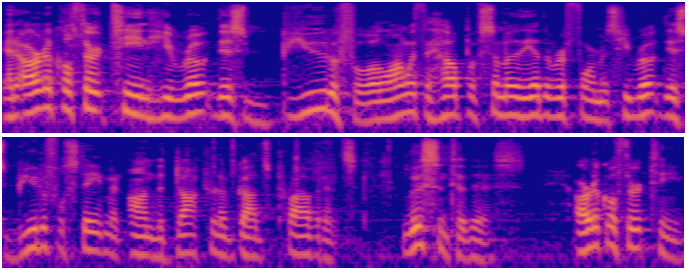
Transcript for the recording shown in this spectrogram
In Article 13, he wrote this beautiful, along with the help of some of the other reformers, he wrote this beautiful statement on the doctrine of God's providence. Listen to this. Article 13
